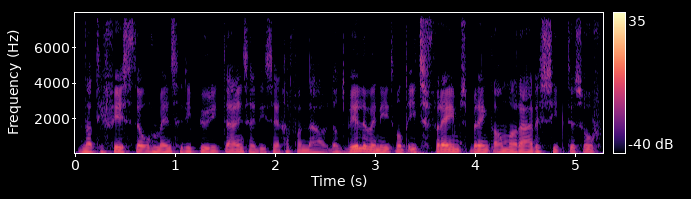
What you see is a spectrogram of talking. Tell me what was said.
nativisten of mensen die puritein zijn, die zeggen van nou, dat willen we niet, want iets vreemds brengt allemaal rare ziektes of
